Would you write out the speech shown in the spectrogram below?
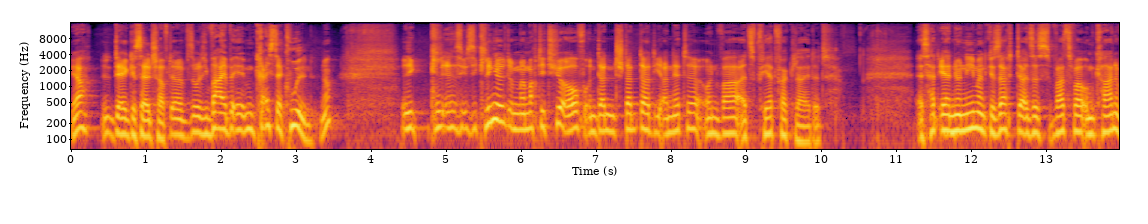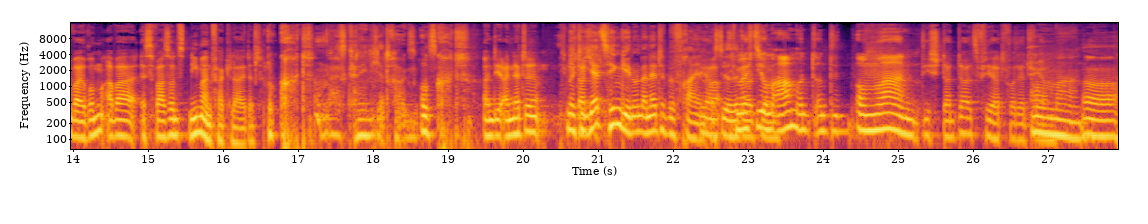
ja, der Gesellschaft. Äh, So, die war im Kreis der Coolen, ne? Sie klingelt und man macht die Tür auf und dann stand da die Annette und war als Pferd verkleidet. Es hat ja nur niemand gesagt, also es war zwar um Karneval rum, aber es war sonst niemand verkleidet. Oh Gott. Das kann ich nicht ertragen. Oh Gott. Und die Annette. Ich möchte jetzt hingehen und Annette befreien Ja. aus dieser Ich Situation. möchte die umarmen und, und, oh Mann. Die stand da als Pferd vor der Tür. Oh Mann. Oh,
